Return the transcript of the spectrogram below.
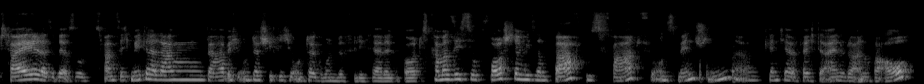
Teil, also der ist so 20 Meter lang, da habe ich unterschiedliche Untergründe für die Pferde gebaut. Das kann man sich so vorstellen wie so ein Barfußpfad für uns Menschen. Äh, kennt ja vielleicht der eine oder andere auch.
